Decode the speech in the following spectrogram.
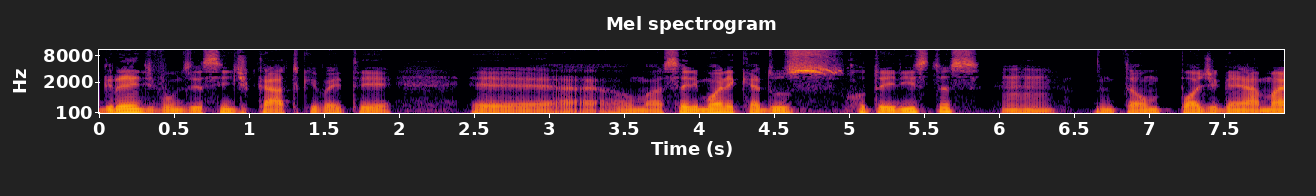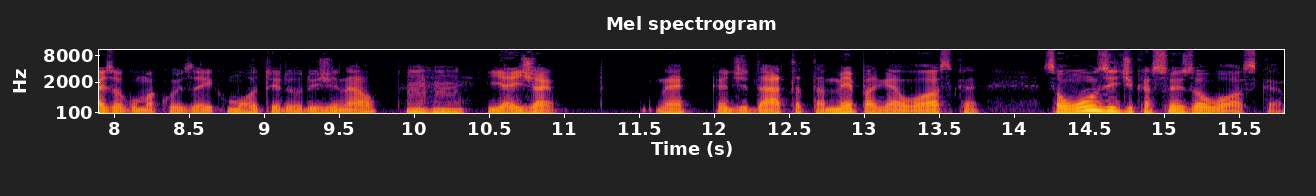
grande, vamos dizer, sindicato que vai ter é, uma cerimônia que é dos roteiristas. Uhum. Então pode ganhar mais alguma coisa aí como roteiro original. Uhum. E aí já né, candidata também para ganhar o Oscar. São 11 indicações ao Oscar.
